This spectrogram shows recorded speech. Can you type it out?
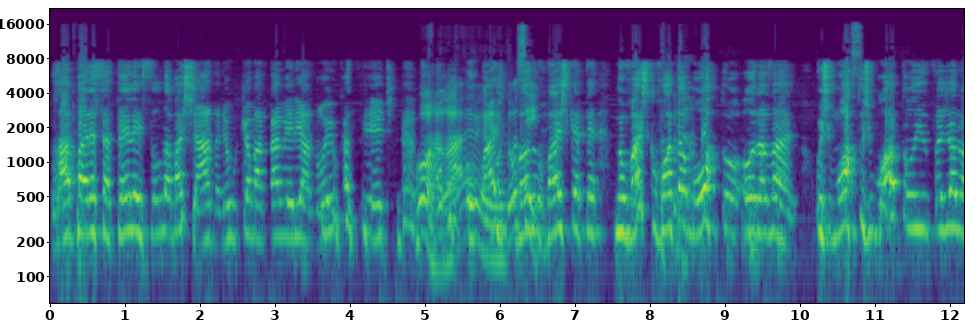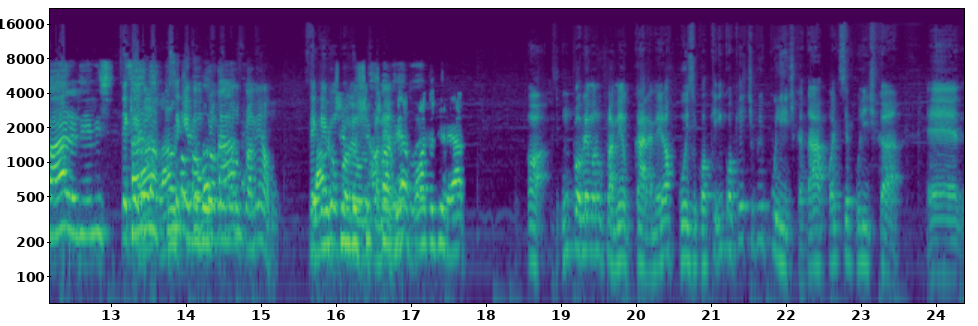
Lá aparece até a eleição da Baixada, né? O que matar vereador e o cacete. Porra, lá o, é, Vasco, então, assim... o Vasco até. No Vasco vota morto, ô Nazário. Os mortos votam em São Januário. Eles você quer, da lá, você quer ver um problema no Flamengo? Você lá quer ver um problema no Flamengo? Vota direto. Ó, um problema no Flamengo, cara, a melhor coisa em qualquer, em qualquer tipo de política, tá? Pode ser política é,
